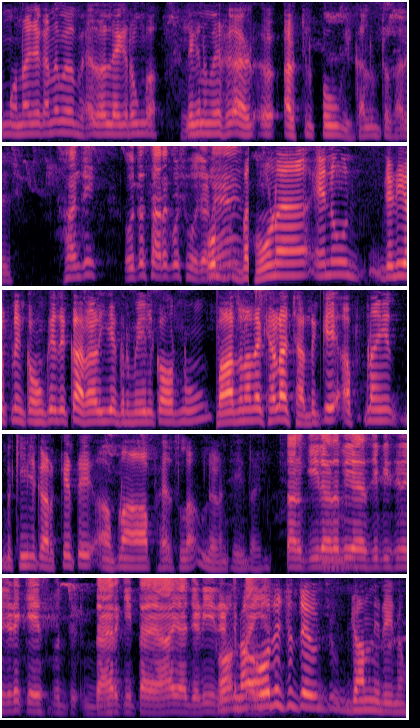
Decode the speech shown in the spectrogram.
ਮੋਨਾ ਜਿਹਾ ਕਹਿੰਦਾ ਮੈਂ ਫੈਸਲਾ ਲੈ ਕੇ ਰਹੂੰਗਾ ਲੇਕਿਨ ਮੇਰੇ ਅੜ- ਅੜਚਨ ਪਊਗੀ ਕੱਲ ਨੂੰ ਤਾਂ ਸਾਰੇ ਹਾਂਜੀ। ਉਹ ਤਾਂ ਸਾਰਾ ਕੁਝ ਹੋ ਜਾਣਾ ਹੈ। ਹੁਣ ਇਹਨੂੰ ਜਿਹੜੀ ਆਪਣੇ ਕੌਂਕੇ ਦੇ ਘਰ ਵਾਲੀ ਹੈ ਗੁਰਮੇਲ ਕੌਰ ਨੂੰ ਬਾਦਲਾਂ ਦਾ ਖੇੜਾ ਛੱਡ ਕੇ ਆਪਣਾ ਹੀ ਵਕੀਲ ਕਰਕੇ ਤੇ ਆਪਣਾ ਆਪ ਫੈਸਲਾ ਲੈਣਾ ਚਾਹੀਦਾ ਹੈ। ਤੁਹਾਨੂੰ ਕੀ ਲੱਗਦਾ ਵੀ ਐਸਜੀਪੀਸੀ ਨੇ ਜਿਹੜੇ ਕੇਸ ਦਾਇਰ ਕੀਤਾ ਆ ਜਾਂ ਜਿਹੜੀ ਰਿਟ ਨਾ ਉਹਦੇ ਚ ਤੇ ਜਾਣ ਨਹੀਂ ਰਹੀ ਨਾ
